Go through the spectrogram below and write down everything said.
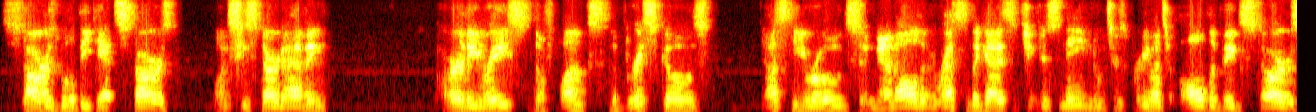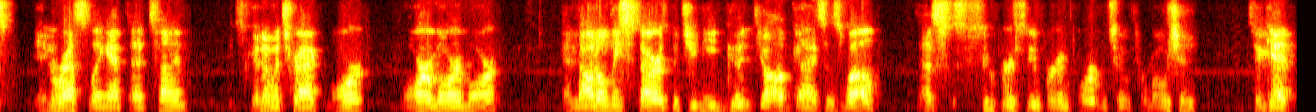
stars will beget stars once you start having Harley Race, the Funks, the Briscos, Dusty Rhodes, and, and all the rest of the guys that you just named, which is pretty much all the big stars in wrestling at that time. It's going to attract more, more, more, and more. And not only stars, but you need good job guys as well. That's super, super important to a promotion to get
